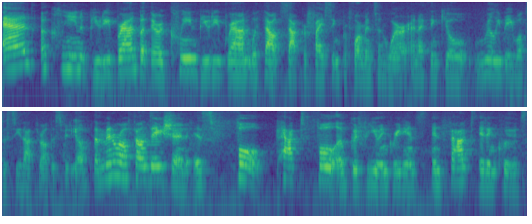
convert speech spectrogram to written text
and a clean beauty brand, but they're a clean beauty brand without sacrificing performance and wear, and I think you'll really be able to see that throughout this video. The Mineral Foundation is full, packed full of good for you ingredients. In fact, it includes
